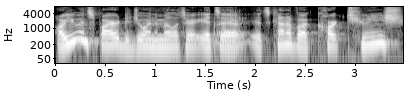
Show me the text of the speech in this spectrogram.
are you inspired to join the military? It's right. a it's kind of a cartoonish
